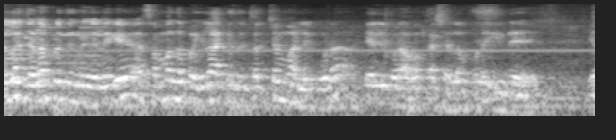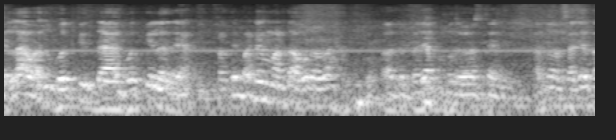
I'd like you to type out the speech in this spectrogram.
ಎಲ್ಲ ಜನಪ್ರತಿನಿಧಿಗಳಿಗೆ, ಸಂಬಂಧಪಟ್ಟ ಇಲಾಖೆ ಚರ್ಚೆ ಮಾಡಲಿ ಕೂಡ ಕೇಳಿ ಕೂಡ ಅವಕಾಶ ಎಲ್ಲ ಕೂಡ ಇದೆ. ಎಲ್ಲ ಅದು ಗೊತ್ತಿದ್ದ, ಗೊತ್ತಿಲ್ಲದೆ ಪ್ರತಿಭಟನೆ ಮಾಡ್ತಾ ಅವರವರ ಹಕ್ಕು, ಅದು ಪ್ರಜಾಪ್ರಭುತ್ವ ವ್ಯವಸ್ಥೆಯಲ್ಲಿ. ಅದು ಸಜೆತ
